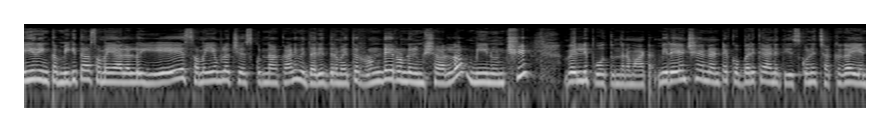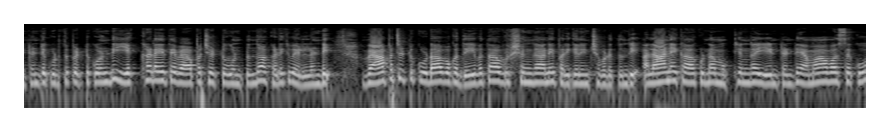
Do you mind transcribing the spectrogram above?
మీరు ఇంకా మిగతా సమయాలలో ఏ సమయంలో చేసుకున్నా కానీ మీ దరిద్రం అయితే రెండే రెండు నిమిషాల్లో మీ నుంచి వెళ్ళిపోతుందన్నమాట. మీరు ఏం చేయండి అంటే కొబ్బరికాయని తీసుకొని చక్కగా ఏంటంటే గుర్తుపెట్టుకోండి ఎక్కడైతే వేప చెట్టు ఉంటుందో అక్కడికి వెళ్ళండి. వేప చెట్టు కూడా ఒక దేవతా వృక్షంగానే పరిగణించబడుతుంది. అలానే కాకుండా ముఖ్యంగా ఏంటంటే అమావాస్యకు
